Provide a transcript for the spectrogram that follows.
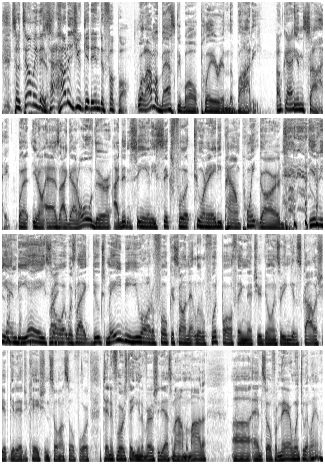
so tell me this yes. how, how did you get into football? Well, I'm a basketball player in the body. Okay. Inside. But, you know, as I got older, I didn't see any six foot, 280 pound point guards in the NBA. So right. it was like, Dukes, maybe you ought to focus on that little football thing that you're doing so you can get a scholarship, get an education, so on and so forth. Attended Florida State University. That's my alma mater. Uh, and so from there, I went to Atlanta.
